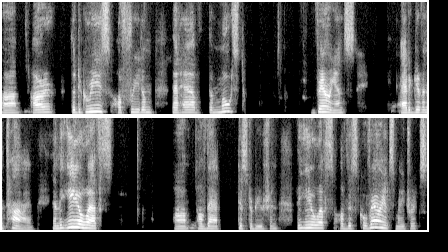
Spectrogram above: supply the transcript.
um, are the degrees of freedom that have the most variance at a given time. And the EOFs um, of that distribution, the EOFs of this covariance matrix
